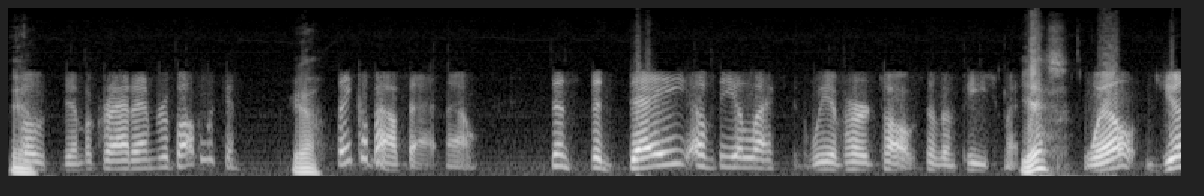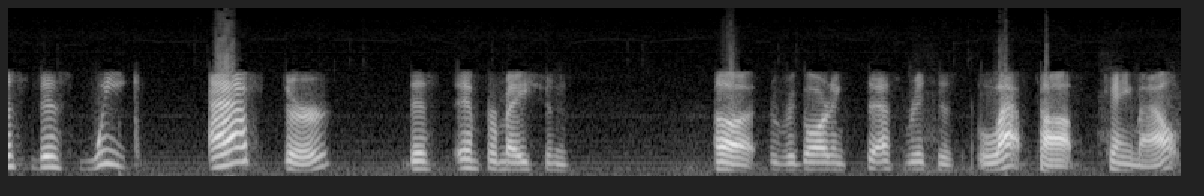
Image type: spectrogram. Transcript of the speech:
yeah. both Democrat and Republican. Yeah. Think about that now. since the day of the election, we have heard talks of impeachment. Yes. Well, just this week, after this information uh, regarding Seth Rich's laptop came out,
